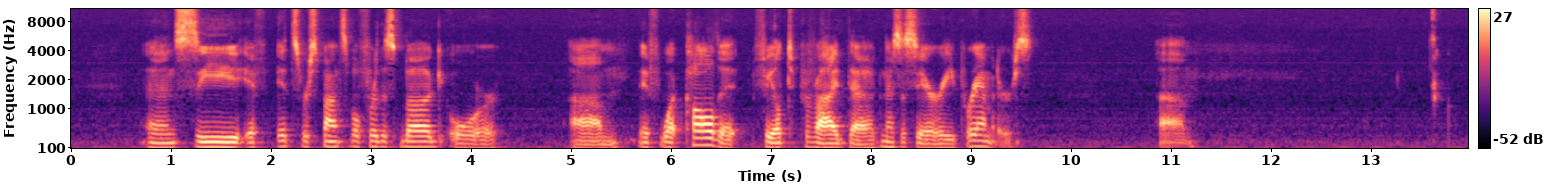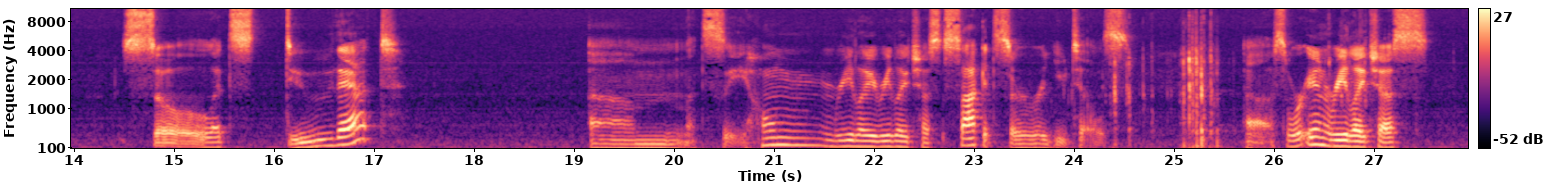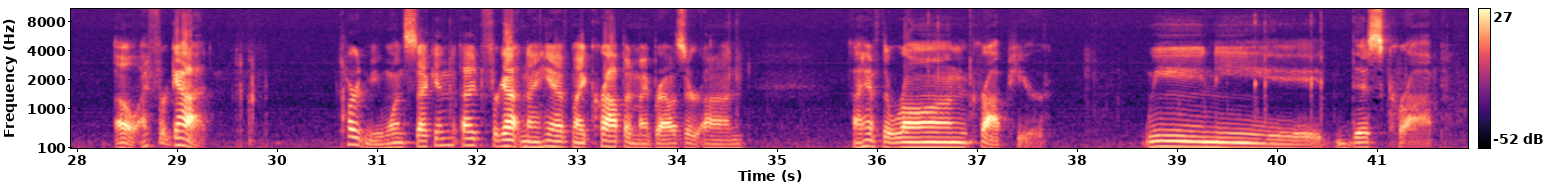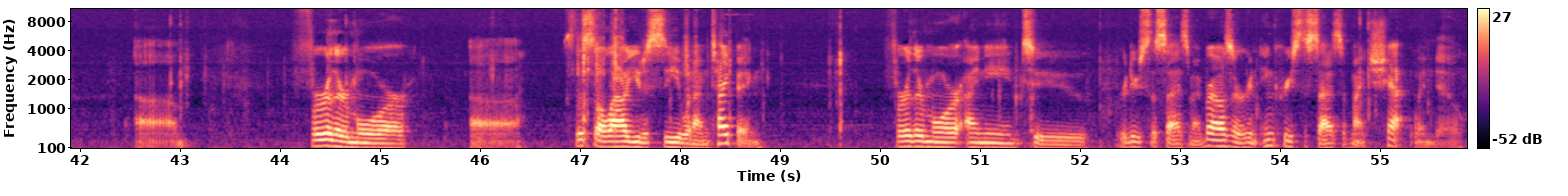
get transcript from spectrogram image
and see if it's responsible for this bug or um, if what called it failed to provide the necessary parameters. Um, so let's do that. Um, let's see, home relay, relay chess, socket server, utils. Uh, so we're in relay chess. Oh, I forgot. Pardon me one second. I'd forgotten I have my crop in my browser on. I have the wrong crop here. We need this crop. Um, furthermore, uh, so this will allow you to see what I'm typing. Furthermore, I need to reduce the size of my browser and increase the size of my chat window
